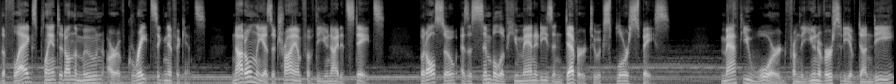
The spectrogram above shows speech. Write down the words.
The flags planted on the moon are of great significance, not only as a triumph of the United States, but also as a symbol of humanity's endeavor to explore space. Matthew Ward from the University of Dundee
